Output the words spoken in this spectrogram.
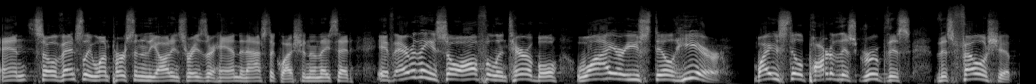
And so eventually, one person in the audience raised their hand and asked a question, and they said, If everything is so awful and terrible, why are you still here? Why are you still part of this group, this, this fellowship?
